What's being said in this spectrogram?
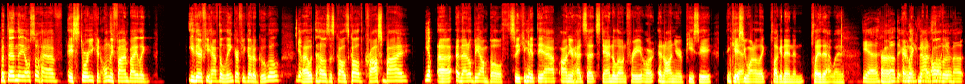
but then they also have a store you can only find by like either if you have the link or if you go to Google. Yep. Uh, what the hell is this called? It's called Crossbuy. Yep. Uh, and that'll be on both, so you can Yep. get the app on your headset standalone free, or and on your PC in case Yeah. you want to like plug it in and play that way. Yeah. Uh, Uh, the and, like, not all the- about,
